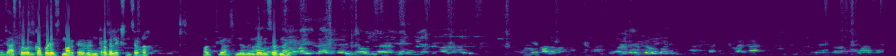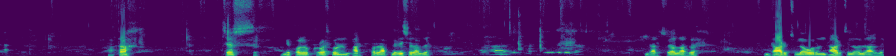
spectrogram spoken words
जास्त पण कपडेच मार्क आहे विंटर कलेक्शन सगळं. अगदी असं नवीन काही दिसत नाही. आता जस्ट नेपाळ क्रॉस करून भारत परत आपल्या देशात आलोय. दारचुलाला आलोय. दारचुलावरून धारचुलाला आलोय.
